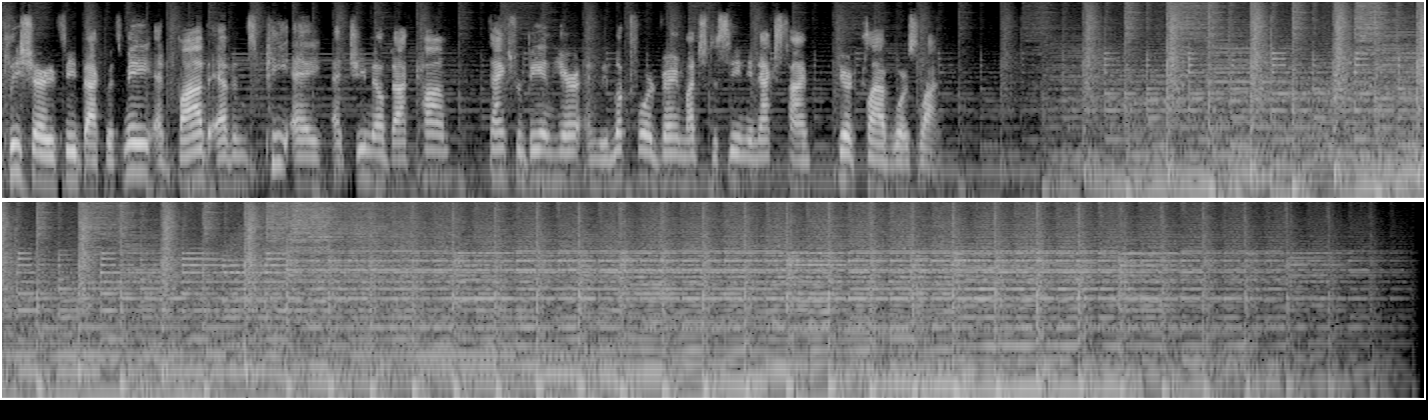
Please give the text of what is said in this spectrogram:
please share your feedback with me at bobevanspa at gmail.com. Thanks for being here, and we look forward very much to seeing you next time here at Cloud Wars Live.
